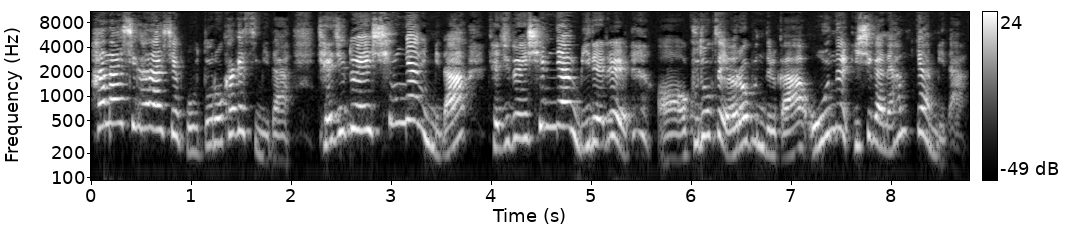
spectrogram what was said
하나씩 하나씩 보도록 하겠습니다. 제주도의 10년입니다. 제주도의 10년 미래를 어, 구독자 여러분들과 오늘 이 시간에 함께 합니다.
